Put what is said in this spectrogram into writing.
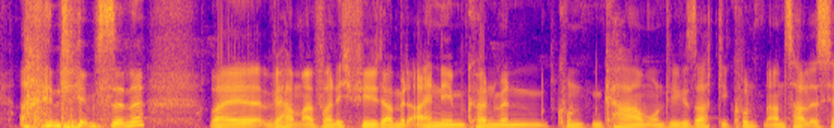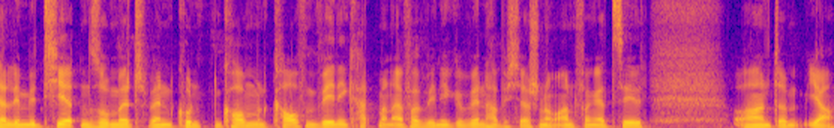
in dem Sinne, weil wir haben einfach nicht viel damit einnehmen können, wenn Kunden kamen. Und wie gesagt, die Kundenanzahl ist ja limitiert und somit, wenn Kunden kommen und kaufen wenig, hat man einfach wenig Gewinn, habe ich ja schon am Anfang erzählt. Und ähm, ja,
